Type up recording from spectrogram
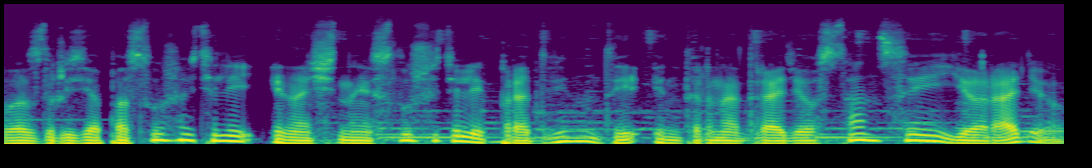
вас, друзья-послушатели и ночные слушатели продвинутой интернет-радиостанции Ее Радио,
